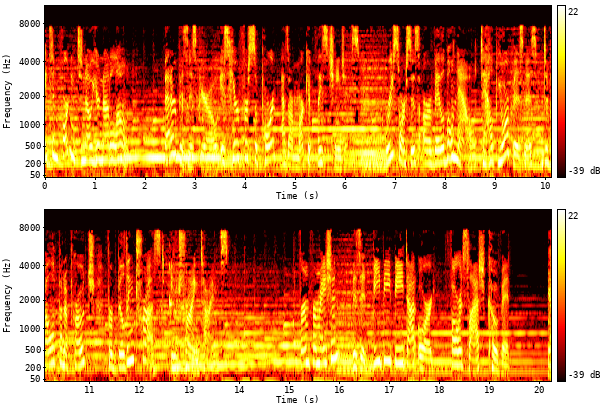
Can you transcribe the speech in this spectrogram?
it's important to know you're not alone. Better Business Bureau is here for support as our marketplace changes. Resources are available now to help your business develop an approach for building trust in trying times. For information, visit bbb.org forward slash COVID. This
